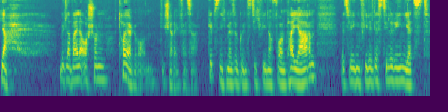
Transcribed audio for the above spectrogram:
ja, mittlerweile auch schon teuer geworden, die Sherryfässer. Gibt es nicht mehr so günstig wie noch vor ein paar Jahren, weswegen viele Destillerien jetzt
